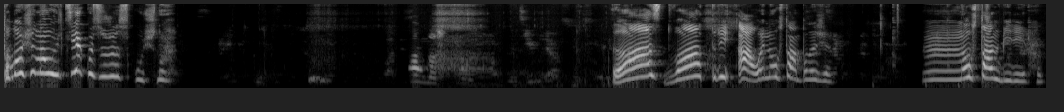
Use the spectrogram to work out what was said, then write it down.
Тому що на ульті якось уже скучно. Два ностана. Раз, два, три. А, ой, ноустан, подожди. М, Ноустан бери. Вот.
